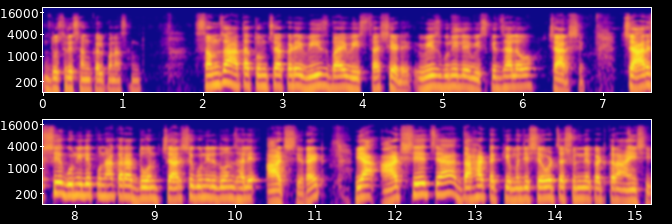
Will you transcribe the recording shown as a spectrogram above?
दुसरी संकल्पना सांगतो. समजा आता तुमच्याकडे वीस बाय वीसचा शेड आहे. वीस गुणिले वीस किती झालं हो? चारशे. चारशे गुणिले पुन्हा करा दोन. चारशे गुणिले दोन झाले आठशे राईट या आठशेच्या दहा टक्के म्हणजे शेवटचा शून्य कट करा ऐंशी.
